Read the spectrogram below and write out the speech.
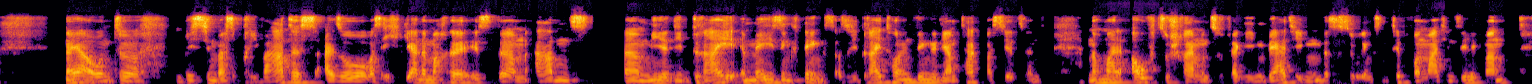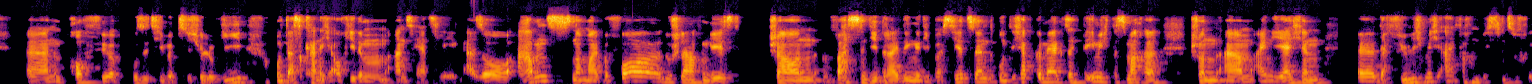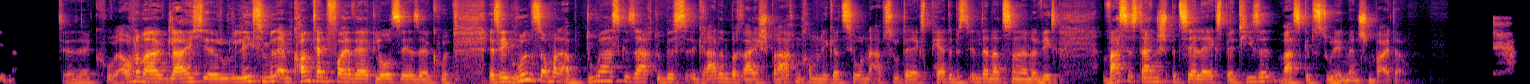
Naja, und äh, ein bisschen was Privates. Also was ich gerne mache, ist ähm, abends äh, mir die drei amazing things, also die drei tollen Dinge, die am Tag passiert sind, nochmal aufzuschreiben und zu vergegenwärtigen. Das ist übrigens ein Tipp von Martin Seligmann, äh, einem Prof für positive Psychologie. Und das kann ich auch jedem ans Herz legen. Also abends nochmal, bevor du schlafen gehst, schauen, was sind die drei Dinge, die passiert sind. Und ich habe gemerkt, seitdem ich das mache, schon ähm, ein Jährchen, äh, da fühle ich mich einfach ein bisschen zufriedener. Sehr, sehr cool. Auch nochmal gleich, äh, du legst mit einem Content-Feuerwerk los, sehr, sehr cool. Deswegen hol uns doch mal ab. Du hast gesagt, du bist gerade im Bereich Sprachenkommunikation ein absoluter Experte, bist international unterwegs. Was ist deine spezielle Expertise? Was gibst du den Menschen weiter?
